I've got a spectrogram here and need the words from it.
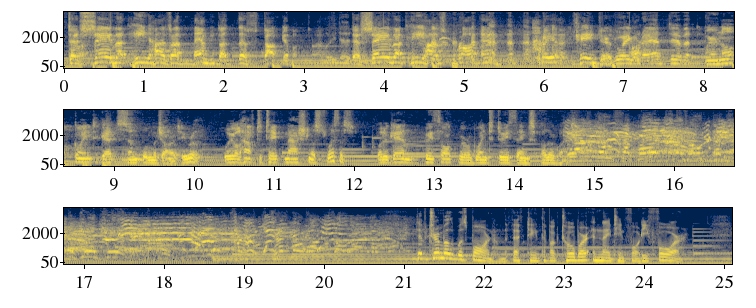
to say that he has amended this document, Oh, he did. to say that he has brought in great changes. Going red, David. We're not going to get simple majority rule. We will have to take nationalists with us. But again, who thought we were going to do things otherwise? David Trimble was born on the 15th of October in 1944.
